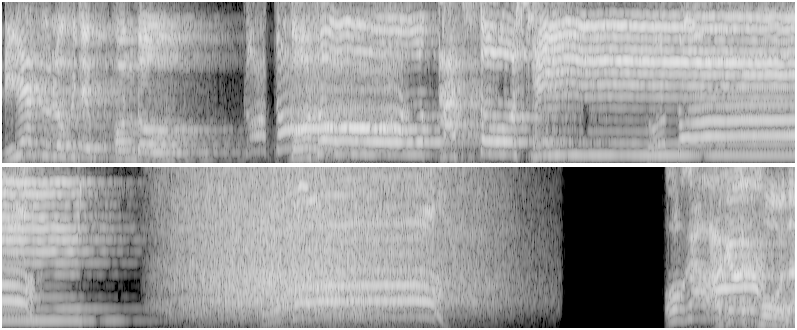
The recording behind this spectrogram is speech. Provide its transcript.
260ポンド。後藤。達俊赤コーナ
